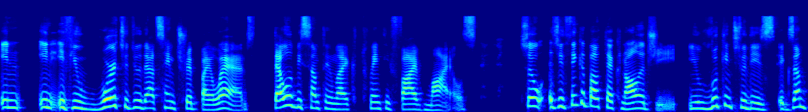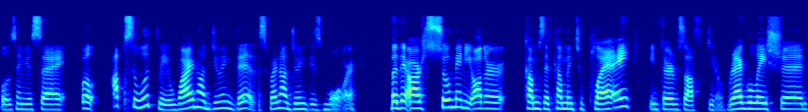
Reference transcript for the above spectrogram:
in in if you were to do that same trip by land, that would be something like 25 miles. So as you think about technology, you look into these examples and you say, well, absolutely, why not doing this? Why not doing this more? But there are so many other comes that come into play in terms of you know regulation,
